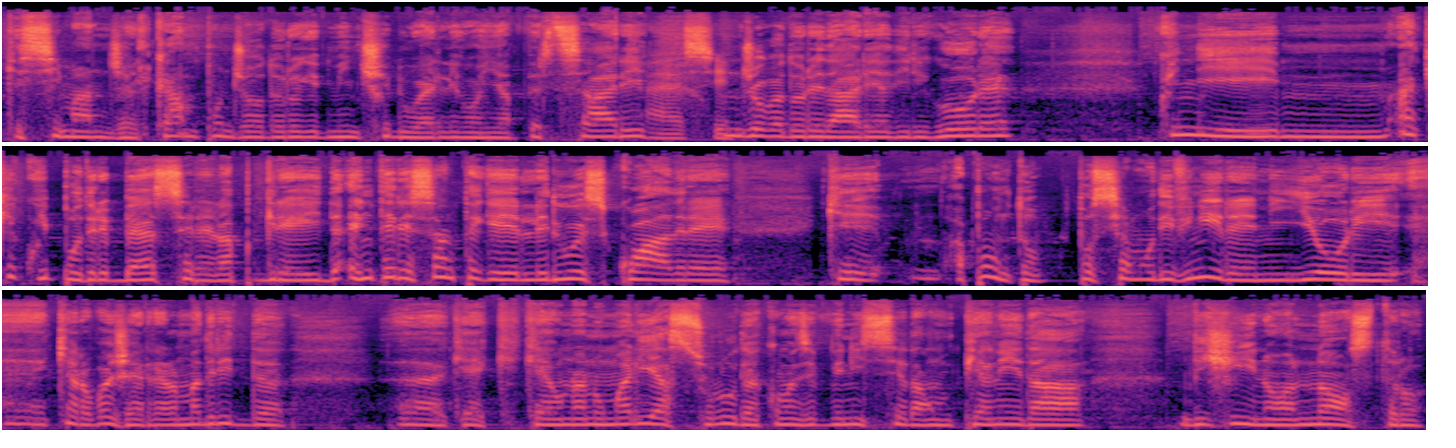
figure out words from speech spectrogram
che si mangia il campo, un giocatore che vince duelli con gli avversari, Eh, sì. un giocatore d'area di rigore. Quindi mh, anche qui potrebbe essere l'upgrade. È interessante che le due squadre che appunto possiamo definire migliori, eh, chiaro poi c'è il Real Madrid eh, che, che è un'anomalia assoluta, è come se venisse da un pianeta vicino al nostro.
